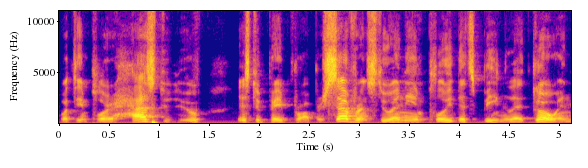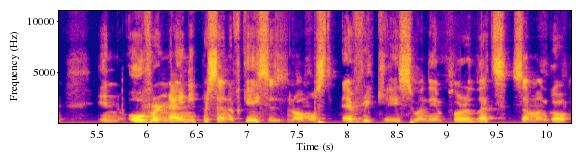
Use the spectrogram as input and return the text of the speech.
what the employer has to do is to pay proper severance to any employee that's being let go. And in over 90% of cases, in almost every case, when the employer lets someone go,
